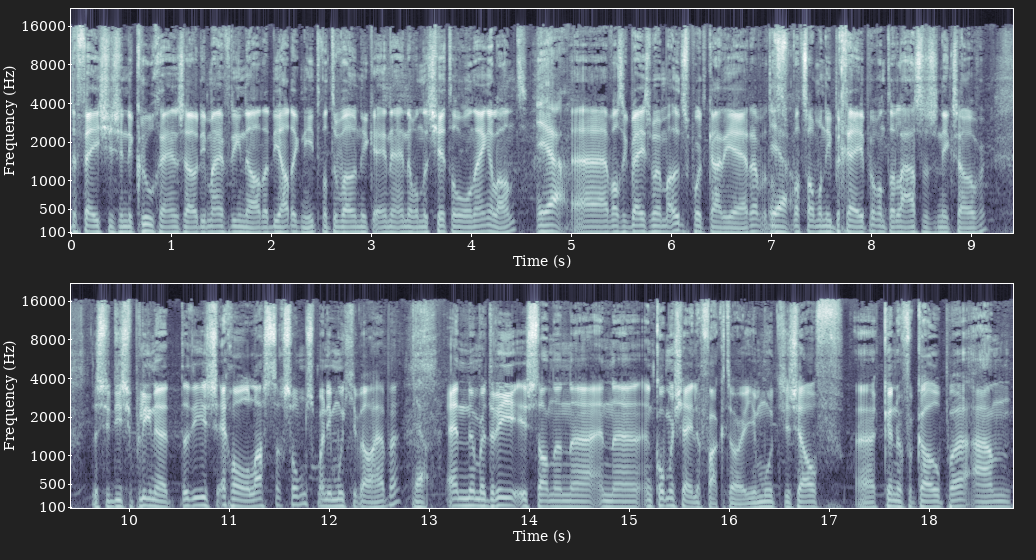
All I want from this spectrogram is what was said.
de feestjes in de kroegen en zo die mijn vrienden hadden, die had ik niet. Want toen woonde ik in een of ander shithole in Engeland. Ja, Eh, was ik bezig met mijn autosportcarrière. Wat, Ja. wat ze allemaal niet begrepen, want daar lazen ze niks over. Dus die discipline, dat- die is echt wel lastig soms, maar die moet je wel hebben. Ja. En nummer drie is dan een, eh, een, eh, een commerciële factor. Je moet jezelf eh, kunnen verkopen aan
